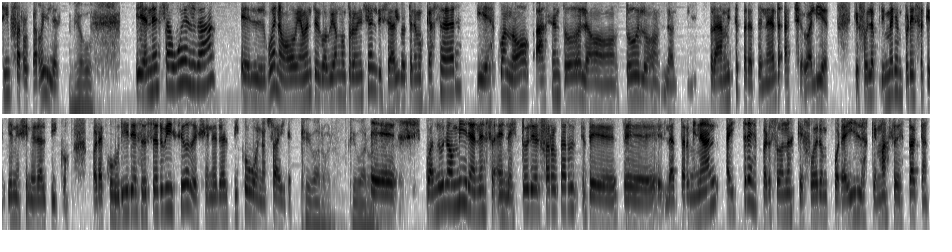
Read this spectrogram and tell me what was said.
sin ferrocarriles. Y en esa huelga, el bueno, obviamente el gobierno provincial dice algo tenemos que hacer y es cuando hacen todo lo todo lo, lo- trámite para tener a Chevalier, que fue la primera empresa que tiene General Pico, para cubrir ese servicio de General Pico Buenos Aires. Qué bárbaro, qué bárbaro. Eh, cuando uno mira en, esa, en la historia del ferrocarril de, de la terminal, hay tres personas que fueron por ahí las que más se destacan.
